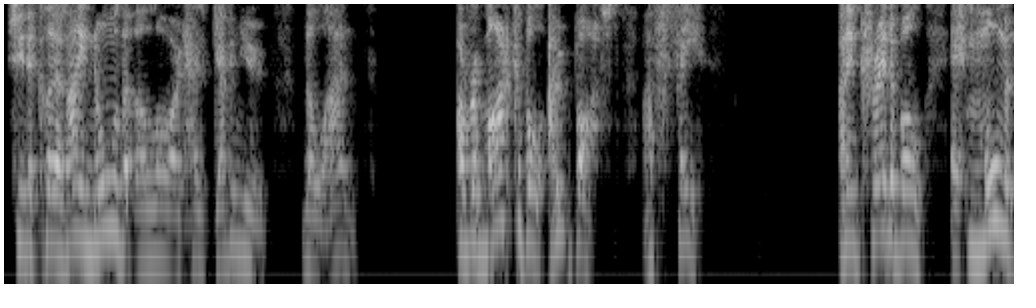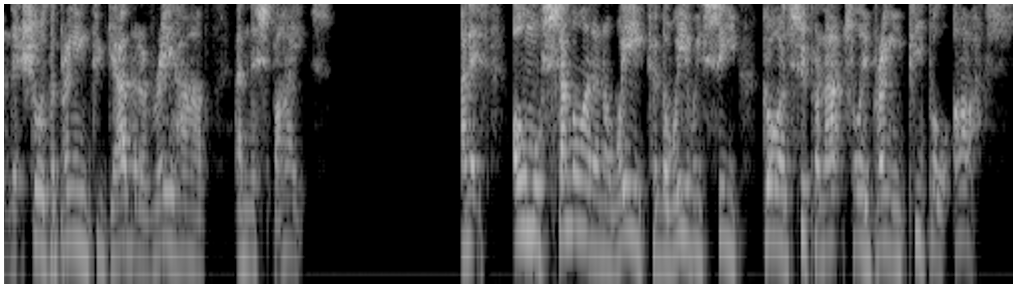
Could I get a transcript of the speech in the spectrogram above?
She declares, I know that the Lord has given you the land. A remarkable outburst of faith. An incredible uh, moment that shows the bringing together of Rahab and the spies. And it's almost similar in a way to the way we see God supernaturally bringing people us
